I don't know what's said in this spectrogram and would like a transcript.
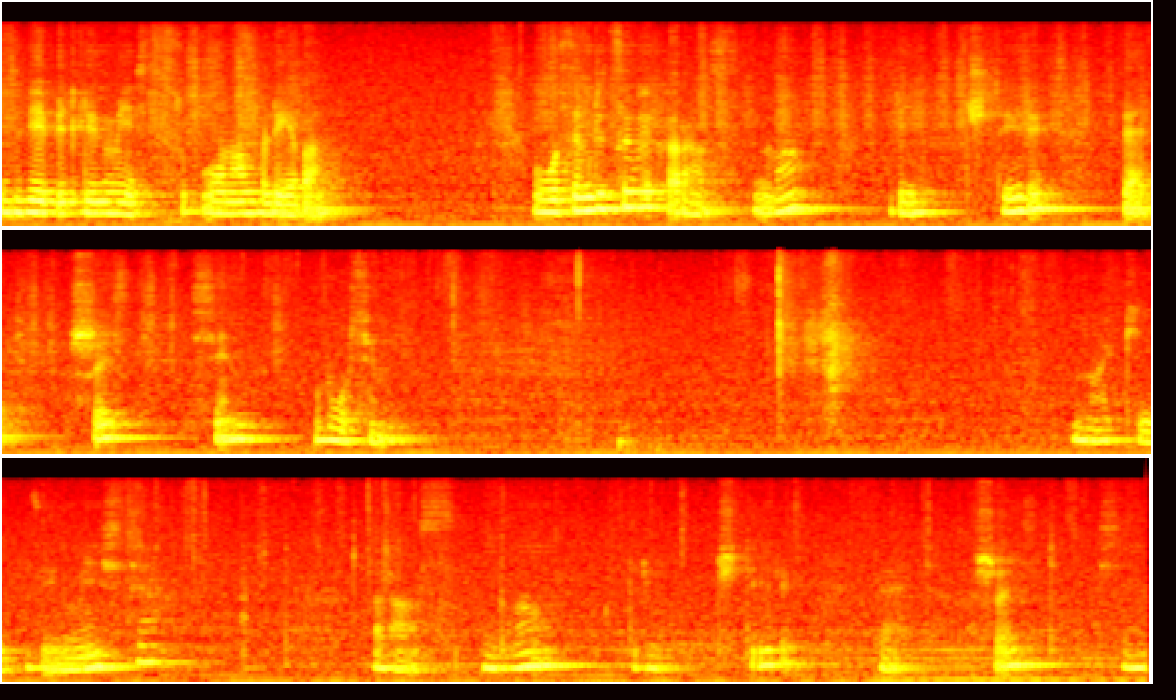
2 петли вместе с уклоном влево. 8 лицевых. Раз, два, три, четыре, пять, шесть, семь, восемь. Накид вместе. Раз, два, три, четыре, пять, шесть, семь,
